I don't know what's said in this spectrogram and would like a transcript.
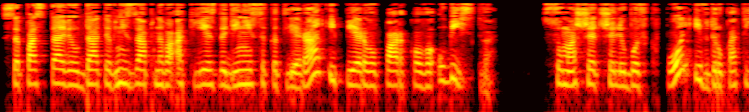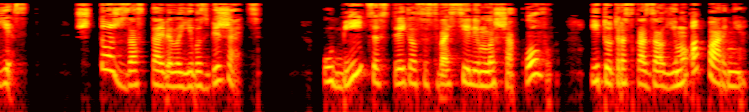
Сопоставил даты внезапного отъезда Дениса Котлера и первого паркового убийства. Сумасшедшая любовь к Поль и вдруг отъезд. Что ж заставило его сбежать? Убийца встретился с Василием Лошаковым, и тот рассказал ему о парне,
